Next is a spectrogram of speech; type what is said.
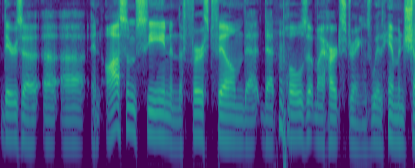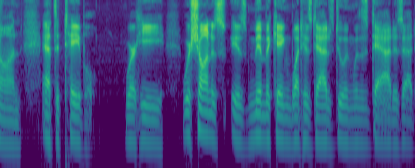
there's a, a, a an awesome scene in the first film that that pulls at my heartstrings with him and Sean at the table, where he where Sean is is mimicking what his dad is doing when his dad is at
